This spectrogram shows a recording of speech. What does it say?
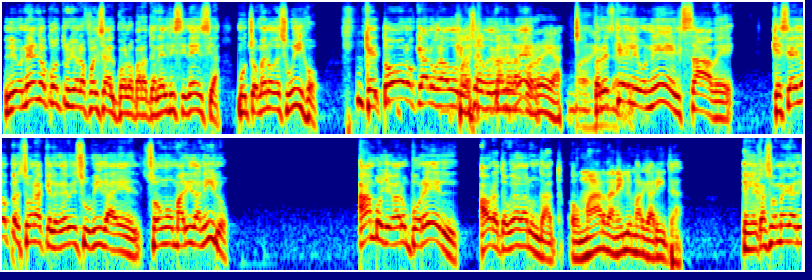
Leonel no construyó la fuerza del pueblo para tener disidencia, mucho menos de su hijo. Que todo lo que ha logrado que lo debe la correa. Pero es que Leonel sabe que si hay dos personas que le deben su vida a él, son Omar y Danilo. Ambos llegaron por él. Ahora te voy a dar un dato. Omar, Danilo y Margarita. En el caso de Margarita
